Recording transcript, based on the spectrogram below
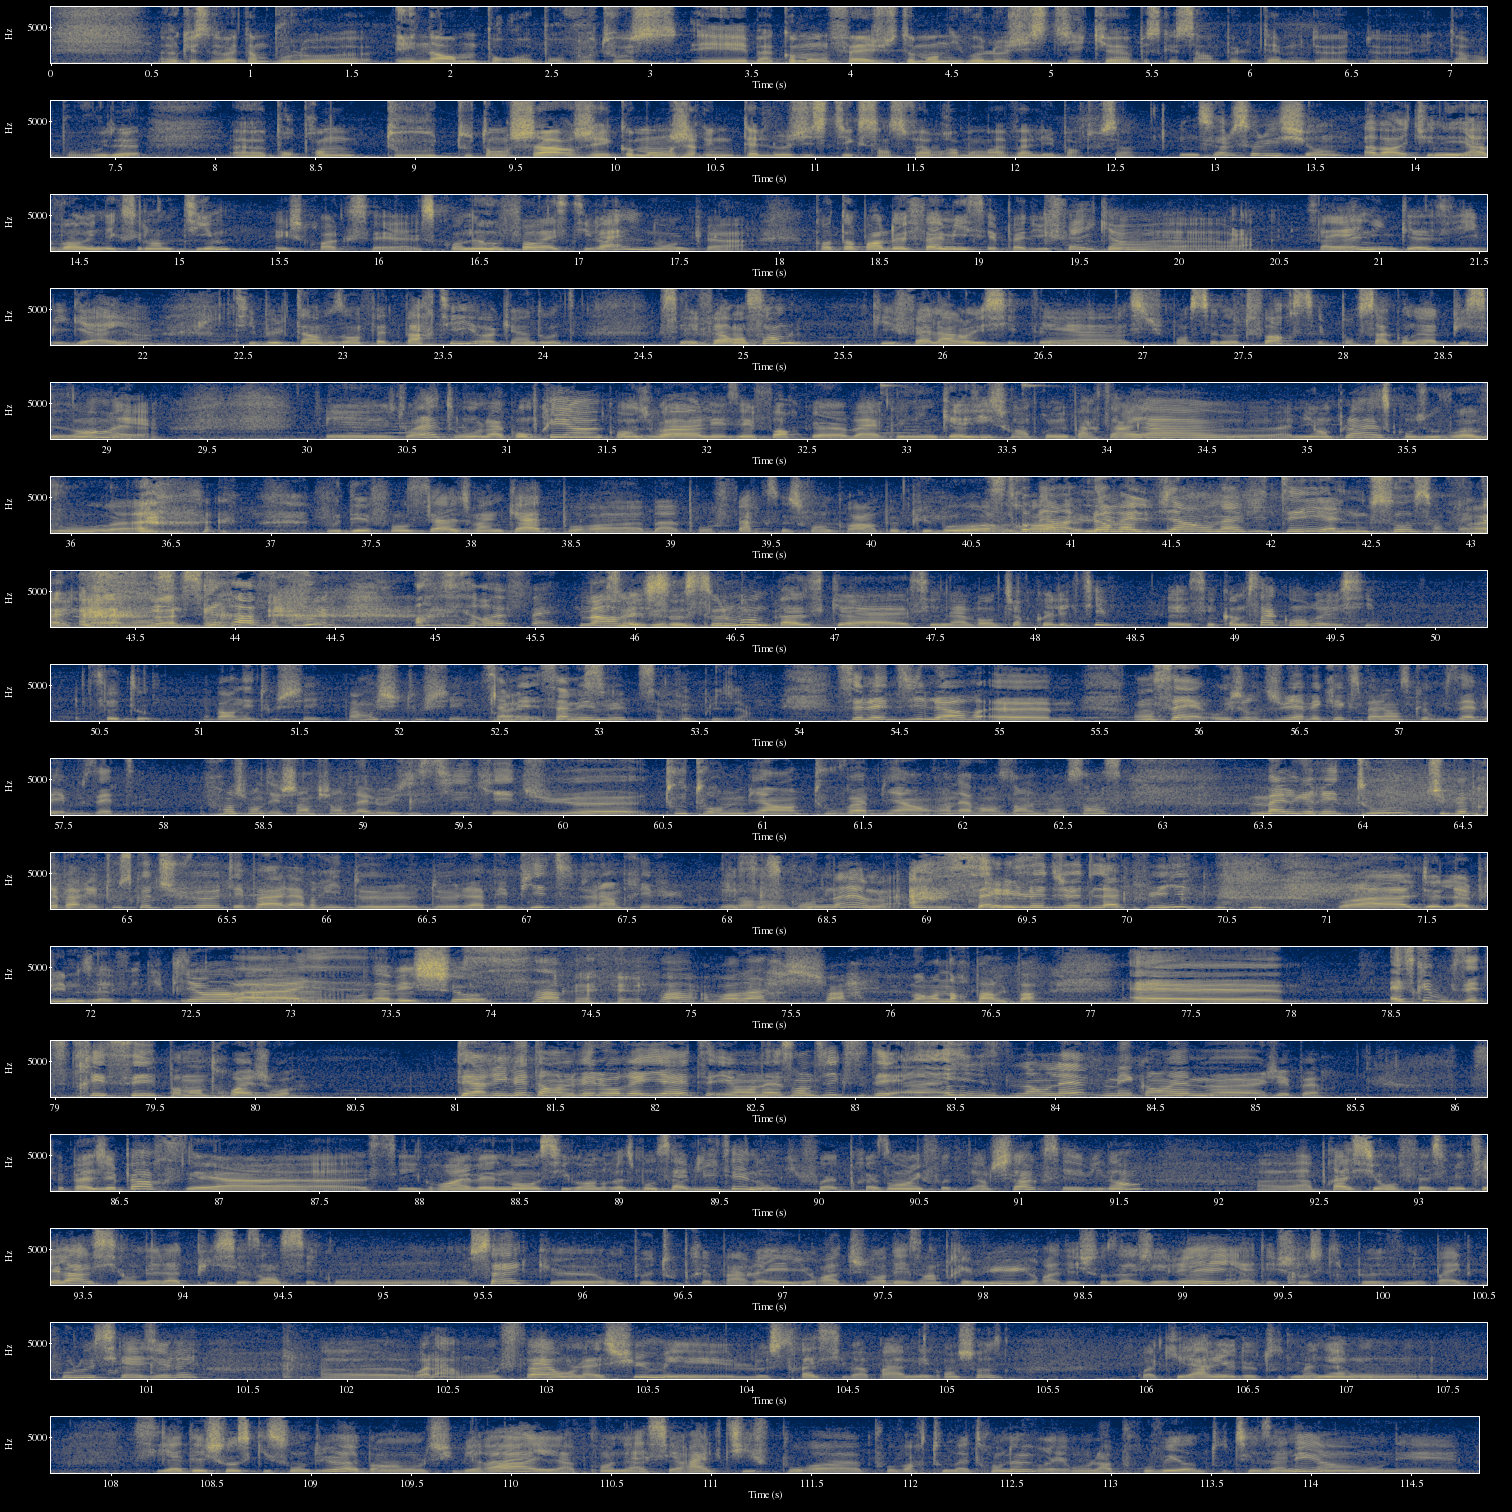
euh, que ça doit être un boulot euh, énorme pour, pour vous tous. Et bah, comment on fait justement au niveau logistique, parce que c'est un peu le thème de, de l'interview pour vous deux, pour prendre tout, tout en charge, et comment on gère une telle logistique sans se faire vraiment avaler par tout ça? Une seule solution, avoir une, avoir une excellente team. Et je crois que c'est ce qu'on a au Forestival. Donc, quand on parle de famille, c'est pas du fake. hein, voilà. Ça y est, Ninkasi, Big Eye, euh, petit bulletin, vous en faites partie, aucun doute. C'est faire ensemble qui fait la réussite et euh, je pense que c'est notre force. C'est pour ça qu'on est là depuis 16 ans. Et, et voilà, tout le monde l'a compris. hein, quand je vois les efforts que, bah, que Ninkasi, sur un premier partenariat, euh, a mis en place, quand je vous vois vous, euh, vous défoncer H24 pour, euh, bah, pour faire que ce soit encore un peu plus beau. C'est trop bien. Laure, elle vient en invité et elle nous sauce en fait. Ouais, c'est grave cool. On y refait. Non, mais je sauce tout le monde parce que euh, c'est une aventure collective. Et c'est comme ça qu'on réussit. C'est tout. Eh ben, on est touchés. Enfin, moi, je suis touchée. Ça Ouais, m'émeut. Ça me fait plaisir. Cela dit, Laure, euh, on sait aujourd'hui, avec l'expérience que vous avez, vous êtes franchement des champions de la logistique et du euh, tout tourne bien, tout va bien, on avance dans le bon sens. Malgré tout, tu peux préparer tout ce que tu veux, t'es pas à l'abri de, de la pépite, de l'imprévu. Et c'est ce qu'on aime. Salut le dieu de la pluie. Ouais, le dieu de la pluie nous a fait du bien. Ouais, Euh, on avait chaud. Ça, va, voilà, ça- bon, on n'en reparle pas. Euh, Est-ce que vous êtes stressé pendant trois jours? T'es arrivé, t'as enlevé l'oreillette et on a senti que c'était il l'enlève, mais quand même euh, j'ai peur. C'est pas j'ai peur, c'est euh, c'est grand événement, aussi grande responsabilité. Donc il faut être présent, il faut tenir le choc, c'est évident. Euh, après, si on fait ce métier-là, si on est là depuis 16 ans, c'est qu'on on sait qu'on peut tout préparer. Il y aura toujours des imprévus, il y aura des choses à gérer, il y a des choses qui peuvent ne pas être cool aussi à gérer. Voilà, on le fait, on l'assume et le stress, il va pas amener grand-chose. Quoi qu'il arrive, de toute manière, on- s'il y a des choses qui sont dures, eh ben, on le subira et après, on est assez réactif pour euh, pouvoir tout mettre en œuvre et on l'a prouvé en toutes ces années. hein. on est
